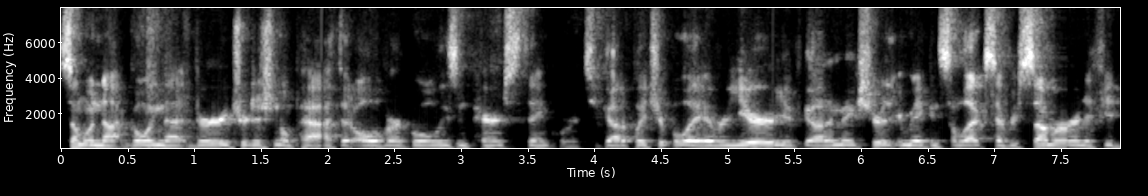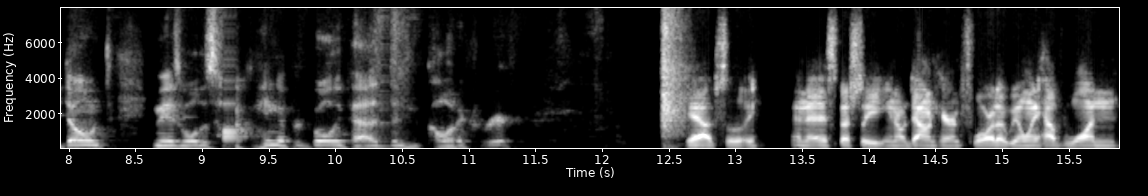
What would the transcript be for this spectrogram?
someone not going that very traditional path that all of our goalies and parents think where it's you got to play AAA every year you've got to make sure that you're making selects every summer and if you don't you may as well just hang up your goalie pads and call it a career. Yeah absolutely. And especially you know down here in florida we only have one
